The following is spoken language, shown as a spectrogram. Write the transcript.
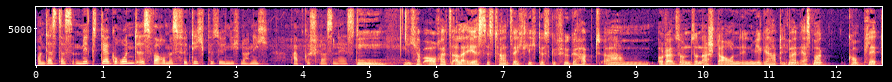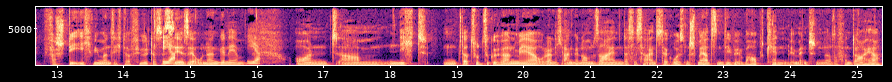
Und dass das mit der Grund ist, warum es für dich persönlich noch nicht abgeschlossen ist. Hm. Ich habe auch als allererstes tatsächlich das Gefühl gehabt, ähm, oder so, so ein Erstaunen in mir gehabt. Ich meine, erstmal komplett verstehe ich, wie man sich da fühlt. Das ist ja. sehr, sehr unangenehm. Ja. Und ähm, nicht dazu zu gehören mehr oder nicht angenommen sein, das ist ja eines der größten Schmerzen, die wir überhaupt kennen, wir Menschen. Also von daher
